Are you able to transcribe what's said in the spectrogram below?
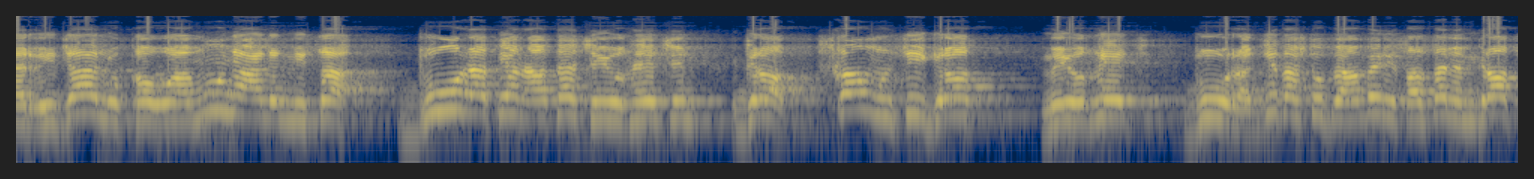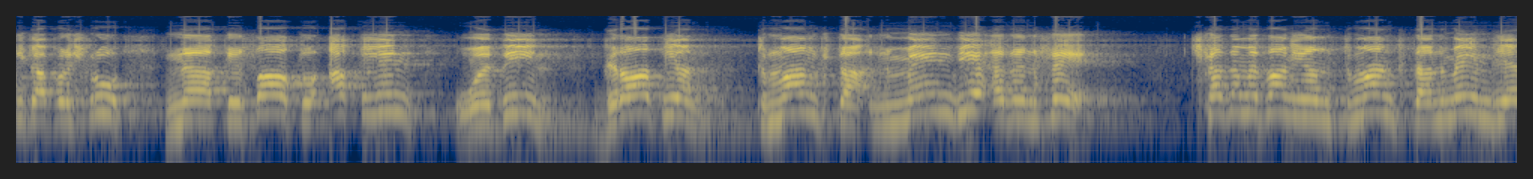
Ar-rijalu qawwamuna 'ala an-nisa. Burrat janë ata që i udhëheqin gratë. S'ka mundësi gratë me i udhëheq burrat. Gjithashtu Pejgamberi s.a.selem gratë i ka përshkru nakisatu aklin ue din, gratë janë të mangëta në mendje edhe në fe. Çka domethonë janë të mangëta në mendje?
